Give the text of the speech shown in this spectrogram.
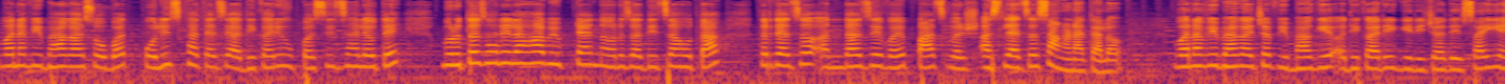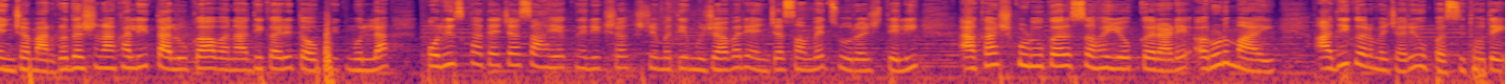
वनविभागासोबत पोलीस खात्याचे अधिकारी उपस्थित झाले होते. मृत झालेला हा बिबट्या नर जातीचा होता. तर त्याचं अंदाजे वय पाच वर्ष असल्याचं सांगण्यात आलं. वनविभागाच्या विभागीय अधिकारी गिरिजा देसाई यांच्या मार्गदर्शनाखाली तालुका वनाधिकारी तौफिक मुल्ला पोलीस खात्याच्या सहाय्यक निरीक्षक श्रीमती मुजावर यांच्या समवेत सूरज तेली आकाश कुडूकर सहयोग कराडे अरुण माळी आदी कर्मचारी उपस्थित होते.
